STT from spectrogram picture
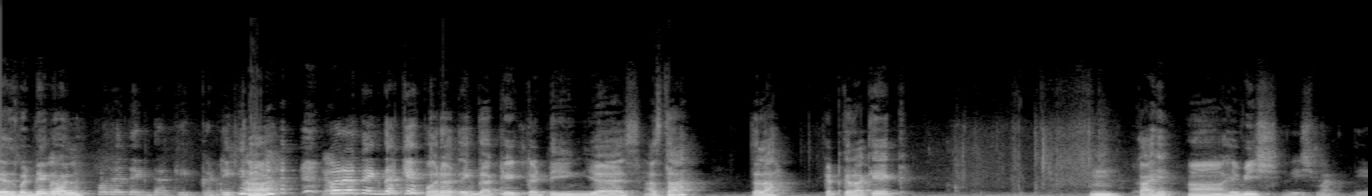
येस बड्डे गर्ल परत एकदा केक कटिंग हा? परत एकदा केक परत एकदा केक कटिंग येस आस्था चला कट करा केक हम्म, काय हे? हा हे विश विश मागते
